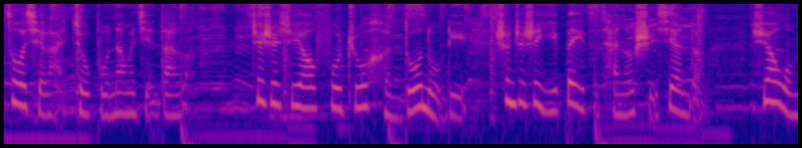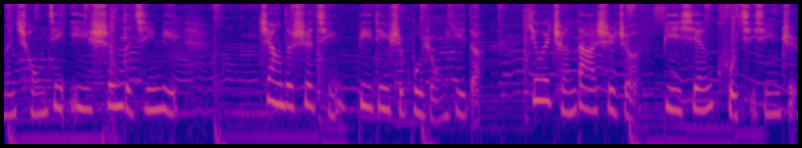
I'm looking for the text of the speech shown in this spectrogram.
做起来就不那么简单了。这是需要付出很多努力，甚至是一辈子才能实现的，需要我们穷尽一生的精力。这样的事情必定是不容易的，因为成大事者必先苦其心志。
